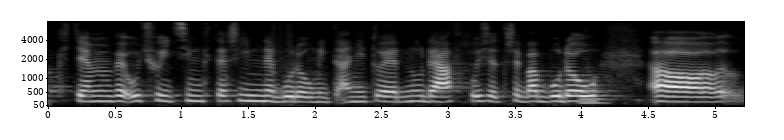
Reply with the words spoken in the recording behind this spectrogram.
k těm vyučujícím, kteří nebudou mít ani tu jednu dávku, že třeba budou hmm. uh,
